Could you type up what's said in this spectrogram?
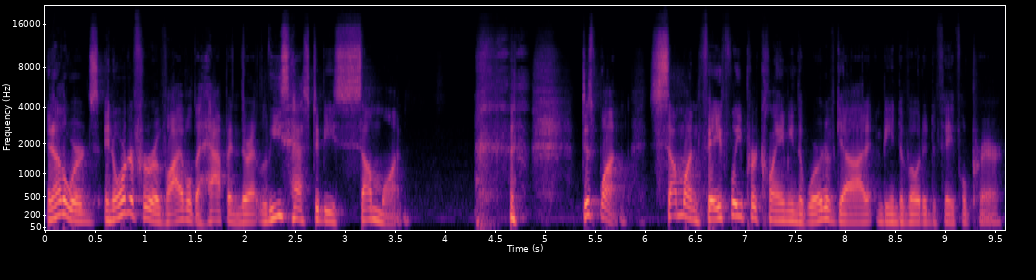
in other words in order for revival to happen there at least has to be someone just one. Someone faithfully proclaiming the word of god and being devoted to faithful prayer.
